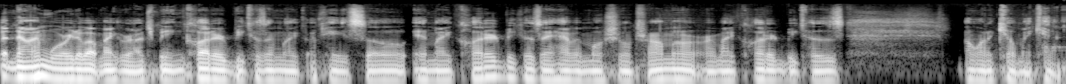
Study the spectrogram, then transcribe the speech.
But now I'm worried about my garage being cluttered because I'm like, okay, so am I cluttered because I have emotional trauma or am I cluttered because I want to kill my cat?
